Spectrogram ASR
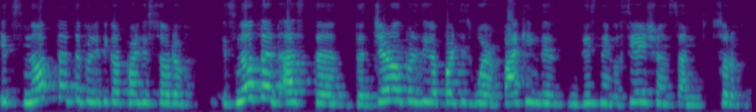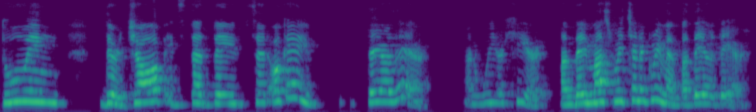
it's not that the political parties sort of it's not that as the, the general political parties were backing the, these negotiations and sort of doing their job it's that they said okay they are there and we are here. And they must reach an agreement but they are there.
